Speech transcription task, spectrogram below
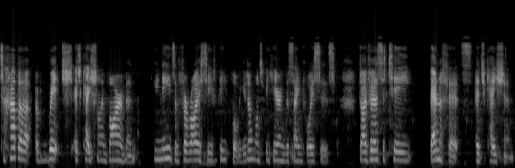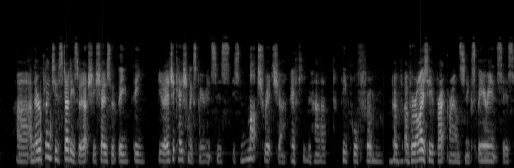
to have a, a rich educational environment, you need a variety of people. You don't want to be hearing the same voices. Diversity benefits education. Uh, and there are plenty of studies that actually shows that the, the you know, educational experience is, is much richer if you have people from a, a variety of backgrounds and experiences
